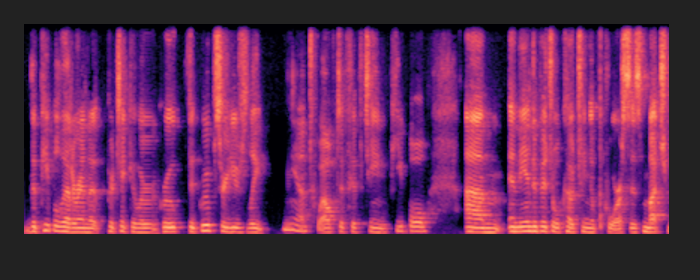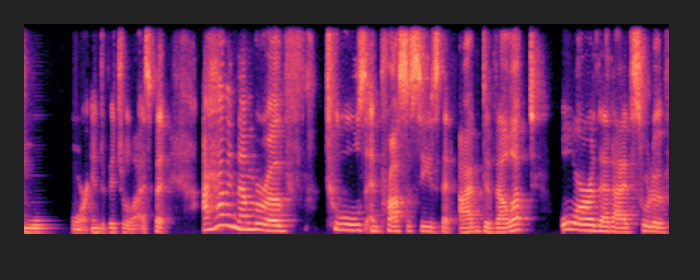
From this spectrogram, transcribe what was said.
the people that are in a particular group. The groups are usually you know 12 to 15 people, um, and the individual coaching, of course, is much more, more individualized. But I have a number of tools and processes that I've developed or that I've sort of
